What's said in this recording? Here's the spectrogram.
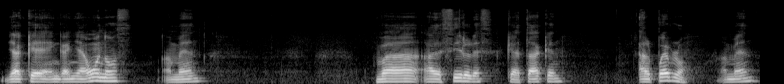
Ya que engaña a unos, amén, va a decirles que ataquen al pueblo, amén.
